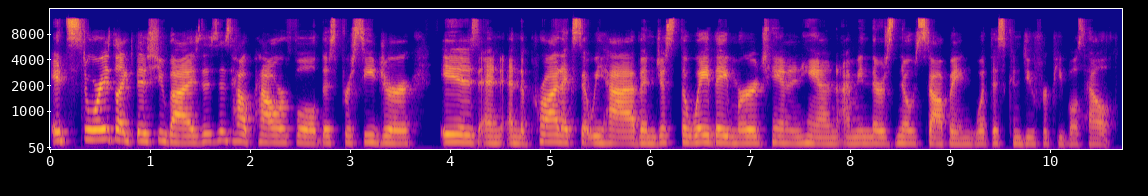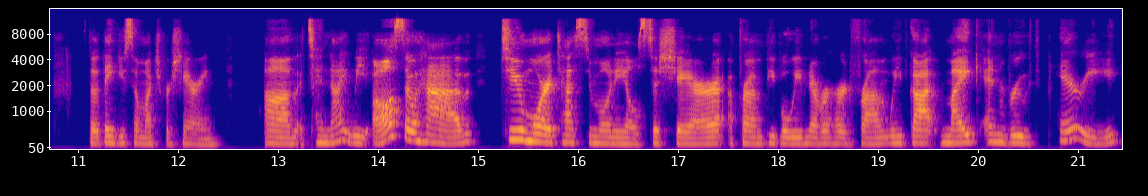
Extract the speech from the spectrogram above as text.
it's stories like this, you guys. This is how powerful this procedure is, and and the products that we have, and just the way they merge hand in hand. I mean, there's no stopping what this can do for people's health. So thank you so much for sharing. Um, tonight, we also have two more testimonials to share from people we've never heard from. We've got Mike and Ruth Perry.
